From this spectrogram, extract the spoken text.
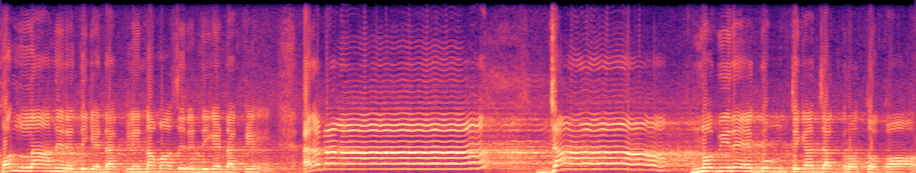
কল্যাণের দিকে ডাকলি, নামাজের দিকে ডাকলি। আরে বেলা যা নবীরে ঘুম থেকে জাগ্রত কর।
